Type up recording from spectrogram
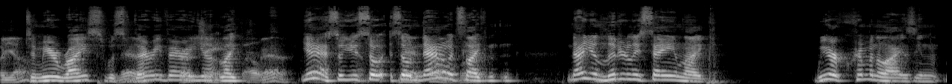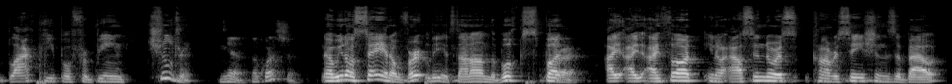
all young. Tamir Rice was Yeah, very very 13, young like Twelve. yeah. yeah, so you so so Yeah, now twelve, it's right. like now you're literally saying like we are criminalizing black people for being children. Yeah, no question. Now we don't say it overtly; it's not on the books. But Right. I, I, I thought you know Alcindor's conversations about.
